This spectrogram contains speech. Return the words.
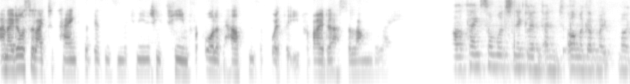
And I'd also like to thank the business and the community team for all of the help and support that you provided us along the way. Oh, thanks so much, Nicola. And, and, oh my God, my, my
